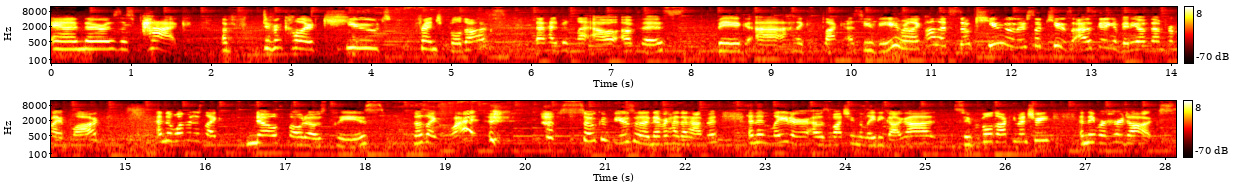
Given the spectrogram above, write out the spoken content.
and there was this pack of different colored cute French bulldogs that had been let out of this big uh, like black SUV. We're like, oh, that's so cute. They're so cute. So I was getting a video of them for my vlog. And the woman is like, no photos, please. And I was like, what? so confused when I never had that happen. And then later I was watching the Lady Gaga Super Bowl documentary and they were her dogs.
